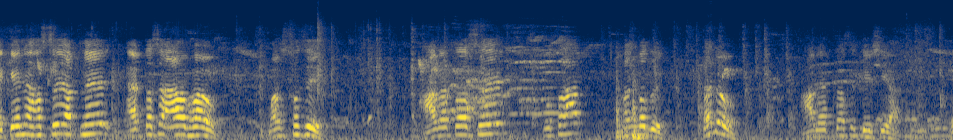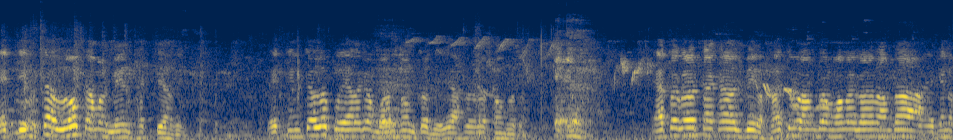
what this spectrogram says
এখানে আছে আপনার, একটা আছে আহ্বায়ক মানে সচিব। আর একটা আছে প্রচার সাংবাদিক, তাই তো? আর একটা আছে কেশিয়ার। এই তিনটা লোক আমার মেন থাকতে হবে। এই তিনটা লোক ওই এলাকা বন্ধন করবে, এই আঠারোটা সংগঠন। এত করে টাকা আসবে, হয়তো আমরা মনে করেন আমরা এখানে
